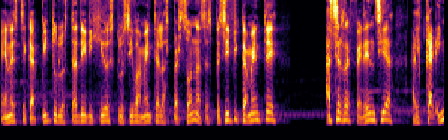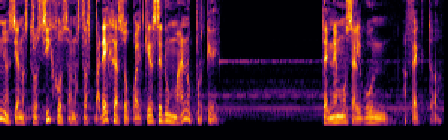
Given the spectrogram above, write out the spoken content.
en este capítulo está dirigido exclusivamente a las personas, específicamente hace referencia al cariño hacia nuestros hijos, a nuestras parejas o cualquier ser humano, porque tenemos algún afecto.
